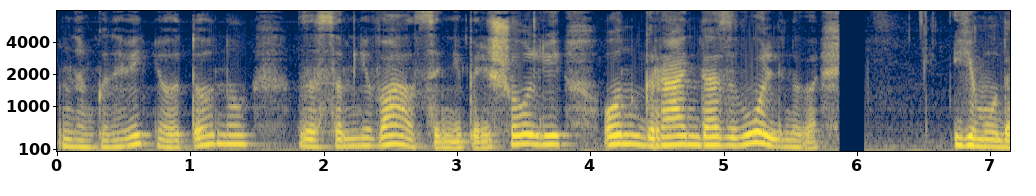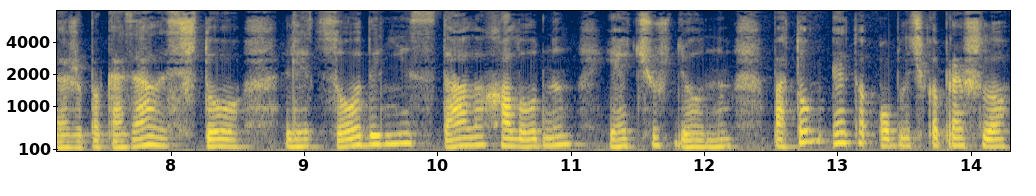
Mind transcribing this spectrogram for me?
На мгновение О'Доннелл засомневался, не пришел ли он грань дозволенного, Ему даже показалось, что лицо Денис стало холодным и отчужденным. Потом это облачко прошло.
